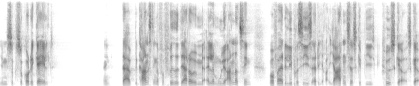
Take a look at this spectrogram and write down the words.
jamen så, så går det galt. Der er begrænsninger for frihed, det er der jo med alle mulige andre ting. Hvorfor er det lige præcis, at hjerten til at skal blive kødskær, skal,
